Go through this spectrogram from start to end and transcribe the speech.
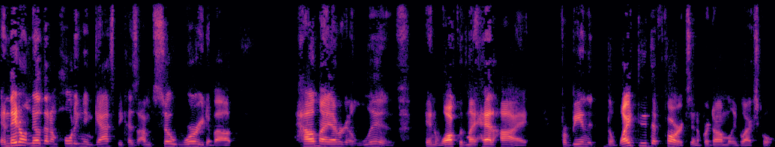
and they don't know that I'm holding in gas because I'm so worried about how am I ever going to live and walk with my head high for being the, the white dude that farts in a predominantly black school.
